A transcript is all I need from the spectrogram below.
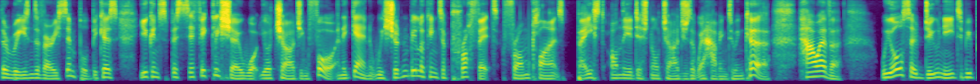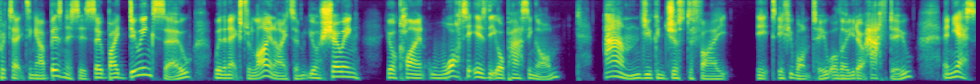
the reasons are very simple because you can specifically show what you're charging for. And again, we shouldn't be looking to profit from clients based on the additional charges that we're having to incur. However, we also do need to be protecting our businesses. So by doing so with an extra line item, you're showing your client what it is that you're passing on and you can justify it if you want to, although you don't have to. And yes,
